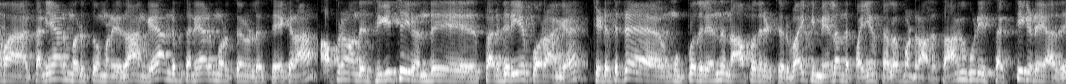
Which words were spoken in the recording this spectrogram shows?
அவன் தனியார் மருத்துவமனை தான் அங்கே. அந்த தனியார் மருத்துவமனையில் சேர்க்கிறான். அப்புறம் அந்த சிகிச்சை வந்து சர்ஜரியே போறாங்க. கிட்டத்தட்ட முப்பதுல இருந்து நாற்பது லட்சம் ரூபாய்க்கு மேல அந்த பையன் செலவு பண்றான் அதை தாங்கக்கூடிய சக்தி கிடையாது.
